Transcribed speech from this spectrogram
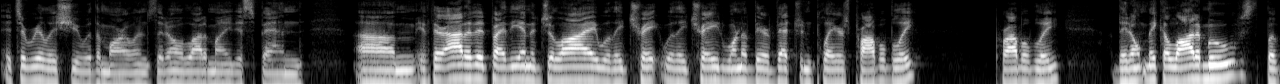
It's a real issue with the Marlins. They don't have a lot of money to spend. Um, if they're out of it by the end of July, will they trade? Will they trade one of their veteran players? Probably, probably. They don't make a lot of moves, but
